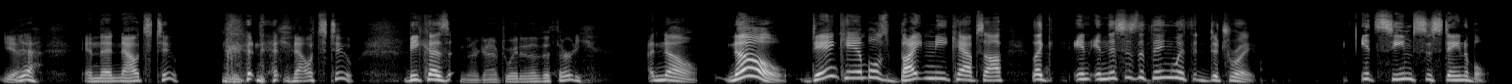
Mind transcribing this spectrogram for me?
Yeah. Yeah. And then now it's two. now it's two. Because They're gonna have to wait another 30. Uh, No, no. Dan Campbell's biting kneecaps off. Like, and, and this is the thing with Detroit. It seems sustainable.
